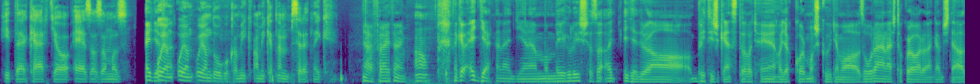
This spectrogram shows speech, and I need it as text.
hitelkártya, ez, az, amaz. Olyan, olyan, olyan dolgok, amik, amiket nem szeretnék Elfelejteni? Aha. Nekem egyetlen egy ilyen van végül is, az a, egyedül a British gas hogyha jön, hogy akkor most küldjem az óraállást, akkor arra nekem csinál a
